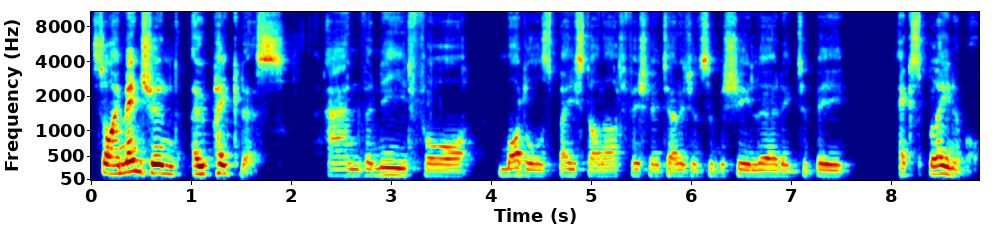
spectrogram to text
So I mentioned opaqueness and the need for models based on artificial intelligence and machine learning to be explainable.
